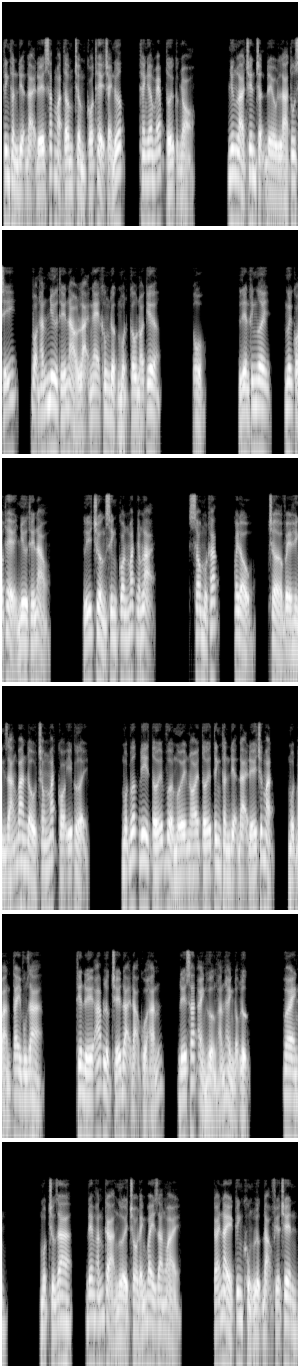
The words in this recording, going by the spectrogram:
Tinh thần điện đại đế sắc mặt âm trầm có thể chạy nước, thanh âm ép tới cực nhỏ. Nhưng là trên trận đều là tu sĩ, bọn hắn như thế nào lại nghe không được một câu nói kia? Ồ, liền khinh ngươi ngươi có thể như thế nào? Lý trường sinh con mắt nhắm lại. Sau một khắc, quay đầu, trở về hình dáng ban đầu trong mắt có ý cười. Một bước đi tới vừa mới nói tới tinh thần điện đại đế trước mặt, một bàn tay vung ra. Thiên đế áp lực chế đại đạo của hắn, đế sát ảnh hưởng hắn hành động lực. Vê anh, một trường gia đem hắn cả người cho đánh bay ra ngoài. Cái này kinh khủng lực đạo phía trên,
